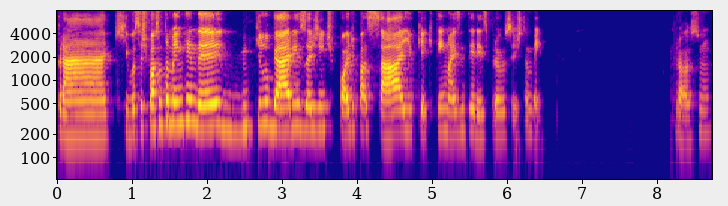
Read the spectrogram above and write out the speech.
para que vocês possam também entender em que lugares a gente pode passar e o que, que tem mais interesse para vocês também. Próximo.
